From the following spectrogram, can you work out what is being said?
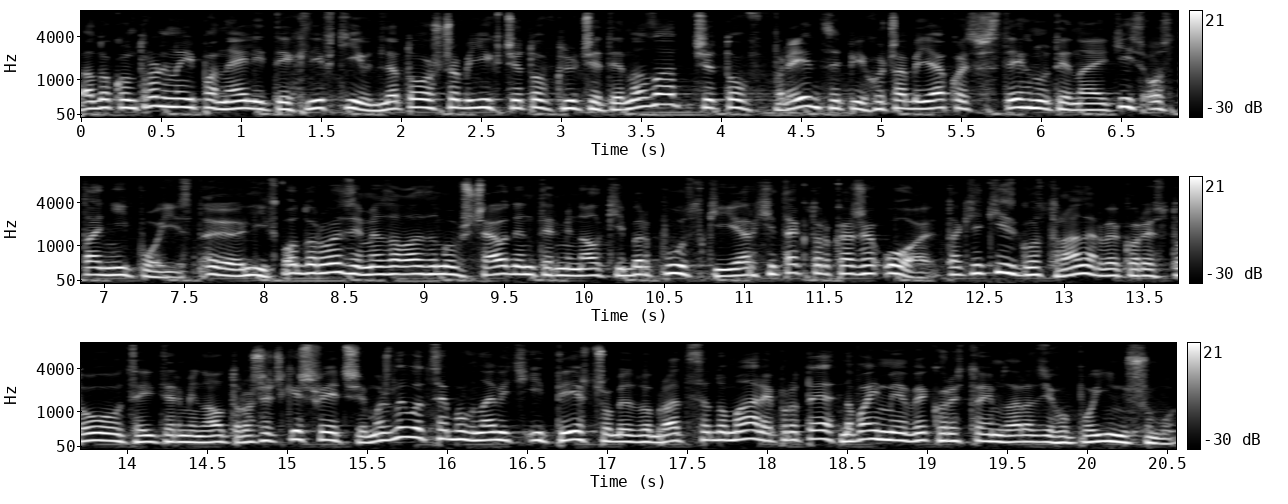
а до контрольної панелі тих ліфтів, для того, щоб їх чи то включити назад, чи то в принципі, хоча б якось встигнути на якийсь останній поїзд. Е, ліфт. По дорозі ми залазимо в ще один термінал кіберпустки, і архітектор каже: О, так якийсь гостранер використовував цей термінал трошечки швидше. Можливо, це був навіть і ти, щоб добратися до Мари. Проте давай ми використаємо зараз його по-іншому.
